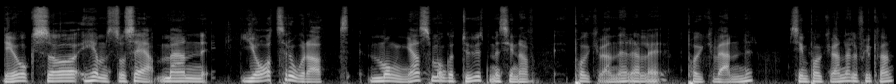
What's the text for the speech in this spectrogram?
Det är också hemskt att säga men jag tror att många som har gått ut med sina pojkvänner eller pojkvänner, sin pojkvän eller flickvän,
